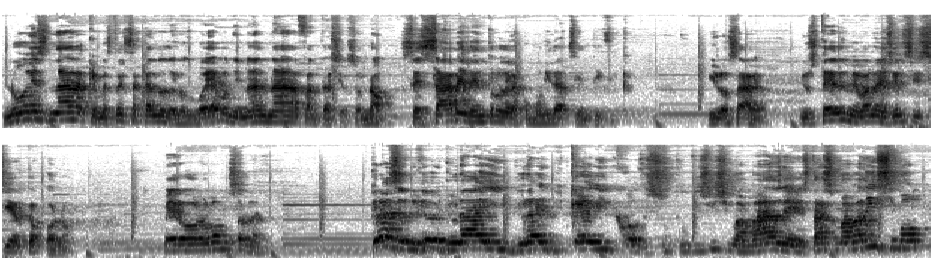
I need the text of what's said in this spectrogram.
No es nada que me estoy sacando de los huevos ni nada, nada fantasioso. No, se sabe dentro de la comunidad científica. Y lo saben. Y ustedes me van a decir si es cierto o no. Pero lo vamos a hablar. Gracias, mi querido Yurai, Yurai BK, hijo de su putísima madre. Estás mamadísimo.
